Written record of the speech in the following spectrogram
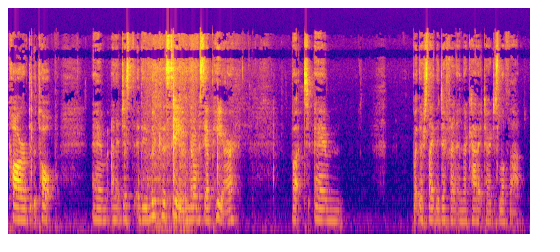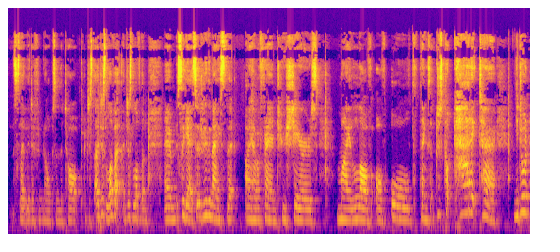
carved at the top. Um, and it just, they look the same. They're obviously a pair, but, um, but they're slightly different in their character. I just love that slightly different knobs in the top. I just, I just love it. I just love them. Um, so yeah, so it's really nice that I have a friend who shares my love of old things that just got character. You don't,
